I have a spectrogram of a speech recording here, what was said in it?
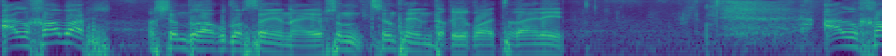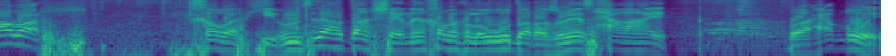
Alkhabar shan daqiiqa ku darsanaynayo shantan daqiiqo waa taqaaneen. Alkhabar khabarkii mubtada haddaan sheegnay in khabarka lagugu daro sumeys xaq ahayn waa xaq wey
